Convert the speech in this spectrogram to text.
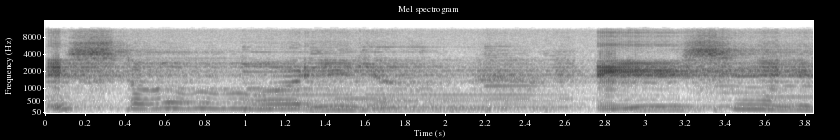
історія в пісні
